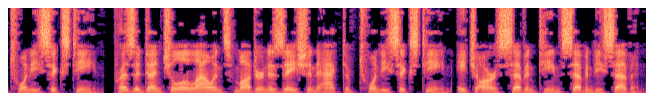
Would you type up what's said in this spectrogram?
2016, Presidential Allowance Modernization Act of 2016 HR 1777.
